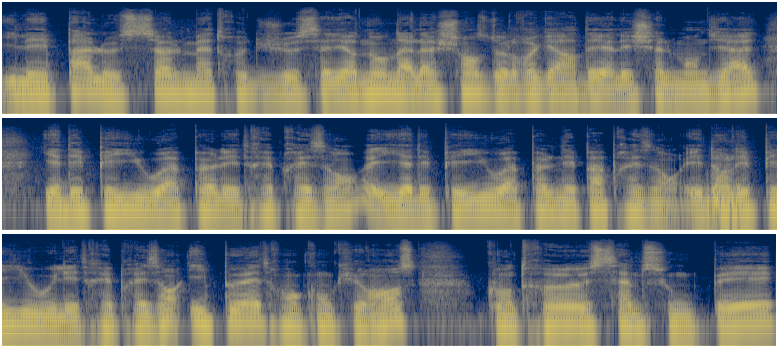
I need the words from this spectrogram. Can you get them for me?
il est pas le seul maître du jeu. C'est-à-dire, nous, on a la chance de le regarder à l'échelle mondiale. Il y a des pays où Apple est très présent et il y a des pays où Apple n'est pas présent. Et dans les pays où il est très présent, il peut être en concurrence contre Samsung Pay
